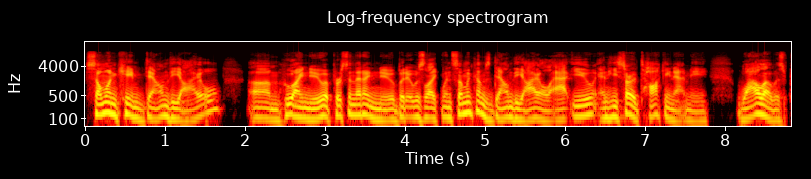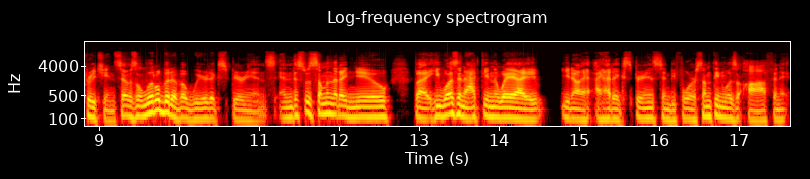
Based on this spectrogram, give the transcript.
someone came down the aisle um, who I knew, a person that I knew, but it was like when someone comes down the aisle at you and he started talking at me while I was preaching. So it was a little bit of a weird experience. And this was someone that I knew, but he wasn't acting the way I, you know, I, I had experienced him before. Something was off, and it,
